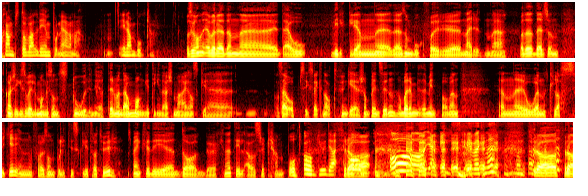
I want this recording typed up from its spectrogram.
fremstår veldig imponerende i den boken. Og så kan jeg bare, den, eh, Det er jo virkelig en, eh, det er en sånn bok for nerdene. og det, det er sånn, Kanskje ikke så veldig mange sånn store nyheter, men det er jo mange ting der som er ganske altså det er jo oppsiktsvekkende at det fungerer sånn på innsiden. Og bare, det minte meg om en, en, jo en klassiker innenfor sånn politisk litteratur. Som egentlig de dagbøkene til Alistair Campbell. Å oh, gud, ja. Fra, oh, jeg elsker de bøkene! fra, fra,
